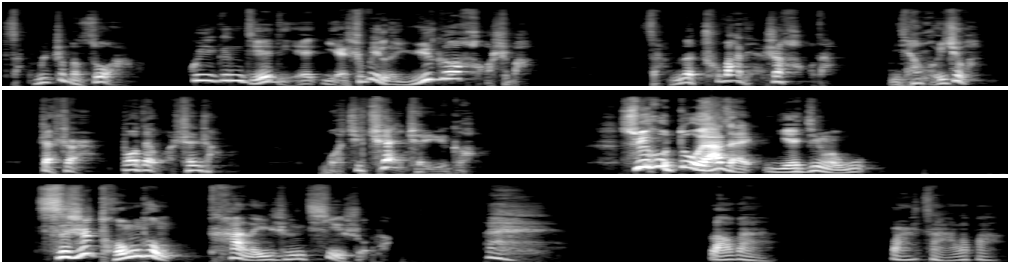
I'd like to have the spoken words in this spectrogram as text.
咱们这么做啊，归根结底也是为了于哥好，是吧？咱们的出发点是好的，你先回去吧，这事儿包在我身上，我去劝劝于哥。”随后，豆芽仔也进了屋。此时，彤彤叹了一声气，说道：“哎，老板，玩砸了吧？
